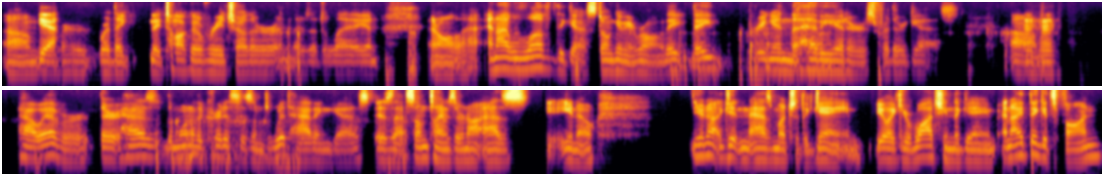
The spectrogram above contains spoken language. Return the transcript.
Um, Yeah. where where they they talk over each other and there's a delay and and all that. And I love the guests. Don't get me wrong. They they bring in the heavy hitters for their guests. Um, Mhm. However, there has one of the criticisms with having guests is that sometimes they're not as you know you're not getting as much of the game. You're like you're watching the game, and I think it's fun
